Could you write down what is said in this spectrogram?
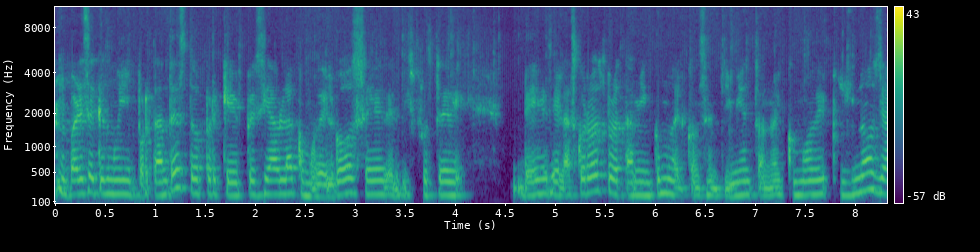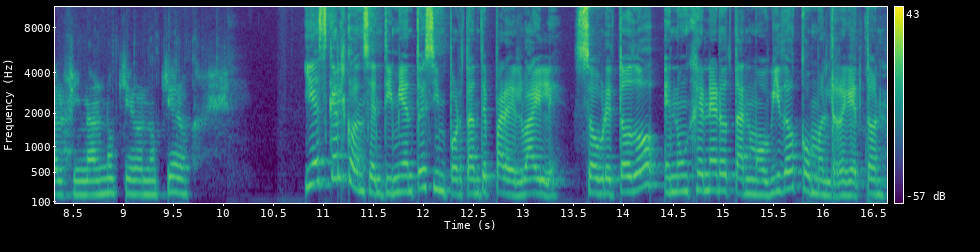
me parece que es muy importante esto porque pues sí habla como del goce, del disfrute de de, las cosas, pero también como del consentimiento, ¿no? Y como de, pues no, si al final no quiero, no quiero. Y es que el consentimiento es importante para el baile, sobre todo en un género tan movido como el reggaetón.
